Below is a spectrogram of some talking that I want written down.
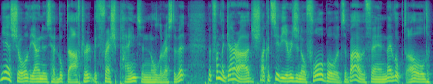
Yeah, sure, the owners had looked after it with fresh paint and all the rest of it, but from the garage I could see the original floorboards above, and they looked old.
